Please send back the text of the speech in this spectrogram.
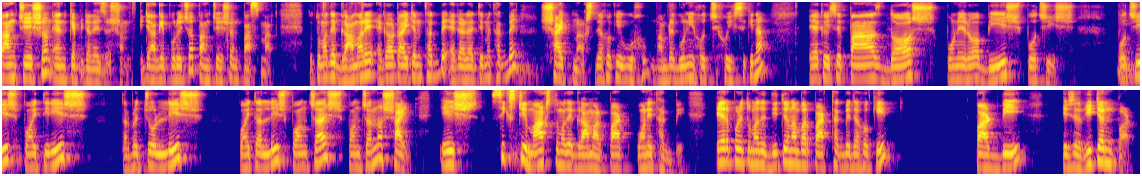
পাংচুয়েশন অ্যান্ড ক্যাপিটালাইজেশন এটা আগে পড়েছ পাংচুয়েশন পাঁচ মার্ক তো তোমাদের গ্রামারে এগারোটা আইটেম থাকবে, এগারোটা আইটেমে থাকবে ষাট মার্কস দেখো কি আমরা গুণী হচ্ছে হয়েছে কি না এক হয়েছে পাঁচ, দশ, পনেরো, বিশ, পঁচিশ। পঁচিশ, পঁয়ত্রিশ, তারপরে চল্লিশ, পঁয়তাল্লিশ, পঞ্চাশ, পঞ্চান্ন, ষাট। এই সিক্সটি মার্কস তোমাদের গ্রামার পার্ট ওয়ানে থাকবে। এরপরে তোমাদের দ্বিতীয় নাম্বার পার্ট থাকবে, দেখো কি? Part B is a written part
